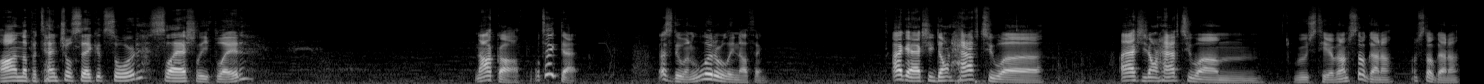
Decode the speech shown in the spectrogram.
On the potential Sacred Sword slash Leaf Blade. Knockoff. We'll take that. That's doing literally nothing. I actually don't have to, uh... I actually don't have to, um... Roost here, but I'm still gonna. I'm still gonna.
